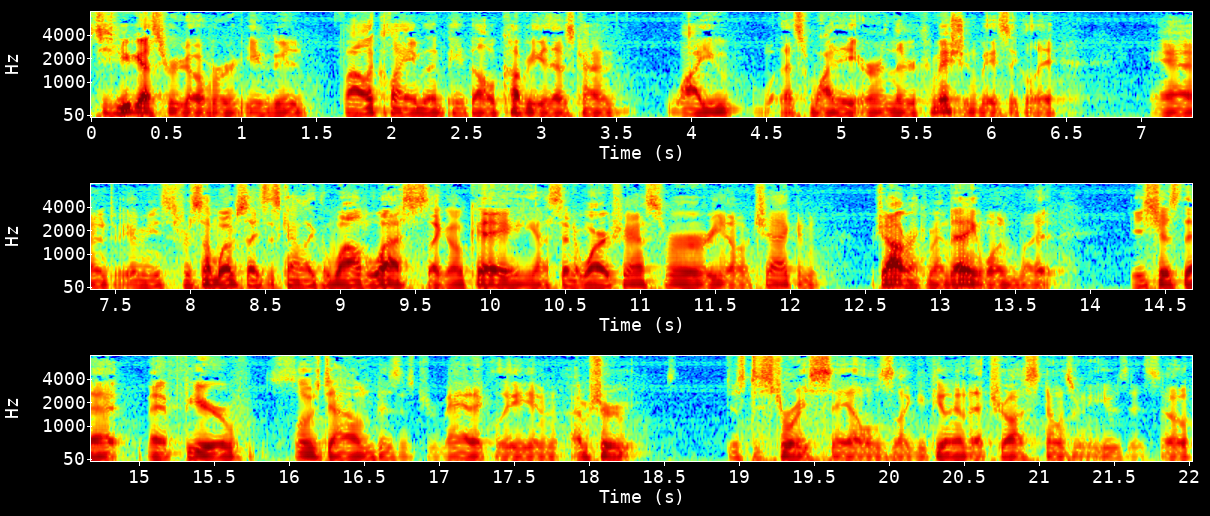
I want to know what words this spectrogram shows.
because if you got screwed over, you could file a claim and then PayPal will cover you. That's kind of why you. That's why they earn their commission basically. And I mean, for some websites, it's kind of like the Wild West. It's like, okay, yeah, send a wire transfer or you know, check, and which I don't recommend to anyone, but it's just that that fear slows down business dramatically, and I'm sure just destroys sales. Like if you don't have that trust, no one's going to use it. So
